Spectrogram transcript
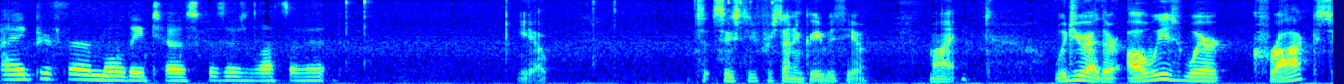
I'd prefer moldy toast because there's lots of it. Yep. Sixty percent agreed with you. Mine. Would you rather always wear Crocs,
